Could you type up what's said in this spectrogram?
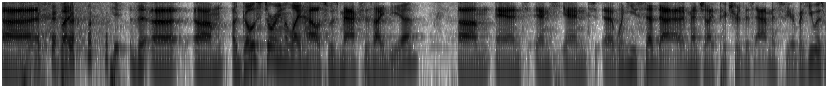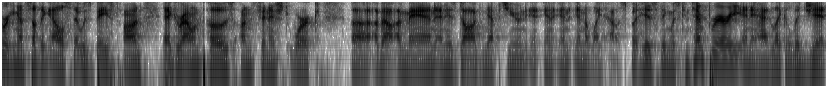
Uh, but he, the, uh, um, a ghost story in a lighthouse was Max's idea. Um, and and and uh, when he said that, I mentioned I pictured this atmosphere, but he was working on something else that was based on Edgar Allan Poe's unfinished work uh, about a man and his dog Neptune in, in, in a lighthouse. But his thing was contemporary, and it had like a legit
